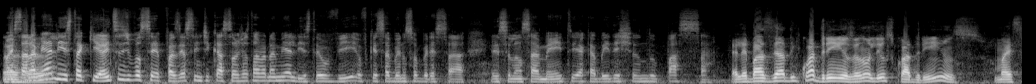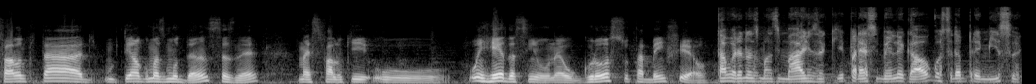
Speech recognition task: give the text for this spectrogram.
Mas uhum. tá na minha lista aqui. Antes de você fazer essa indicação, já tava na minha lista. Eu vi, eu fiquei sabendo sobre essa, esse lançamento e acabei deixando passar. Ela é baseada em quadrinhos. Eu não li os quadrinhos, mas falam que tá tem algumas mudanças, né? Mas falam que o, o enredo, assim, o, né, o grosso tá bem fiel. Tava olhando umas imagens aqui, parece bem legal. Gostei da premissa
